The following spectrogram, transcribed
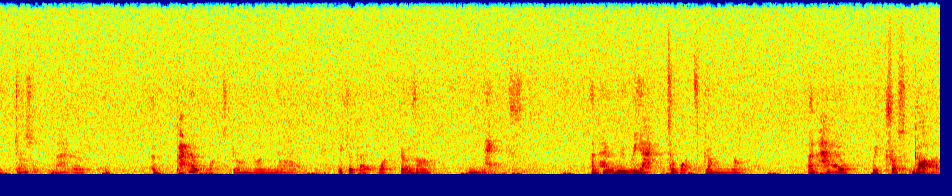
It doesn't matter about what's going on now. It's about what goes on next and how we react to what's going on and how we trust God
